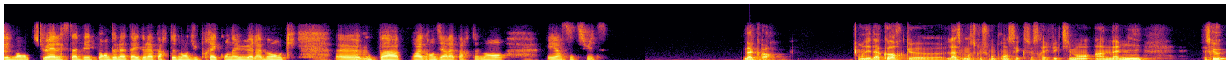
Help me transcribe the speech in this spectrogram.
éventuel, ça dépend de la taille de l'appartement, du prêt qu'on a eu à la banque euh, mm. ou pas pour agrandir l'appartement, et ainsi de suite. D'accord on est d'accord que là, moi, ce que je comprends, c'est que ce serait effectivement un ami. Est-ce que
